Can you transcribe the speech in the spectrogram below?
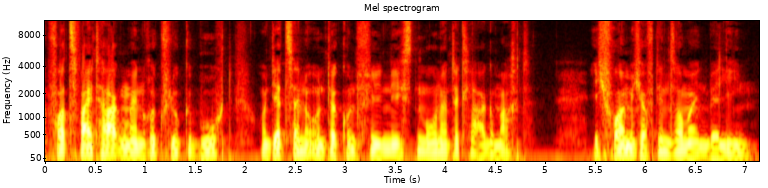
Vor zwei Tagen meinen Rückflug gebucht und jetzt eine Unterkunft für die nächsten Monate klargemacht. Ich freue mich auf den Sommer in Berlin.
